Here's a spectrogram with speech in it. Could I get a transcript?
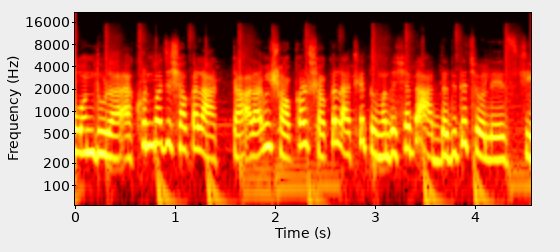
বন্ধুরা, এখন বাজে সকাল আটটা আর আমি সকাল সকাল আজকে তোমাদের সাথে আড্ডা দিতে চলে এসেছি।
